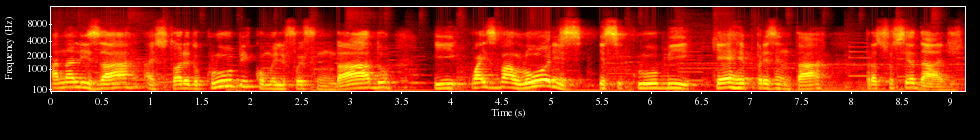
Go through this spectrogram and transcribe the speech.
analisar a história do clube, como ele foi fundado e quais valores esse clube quer representar para a sociedade,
